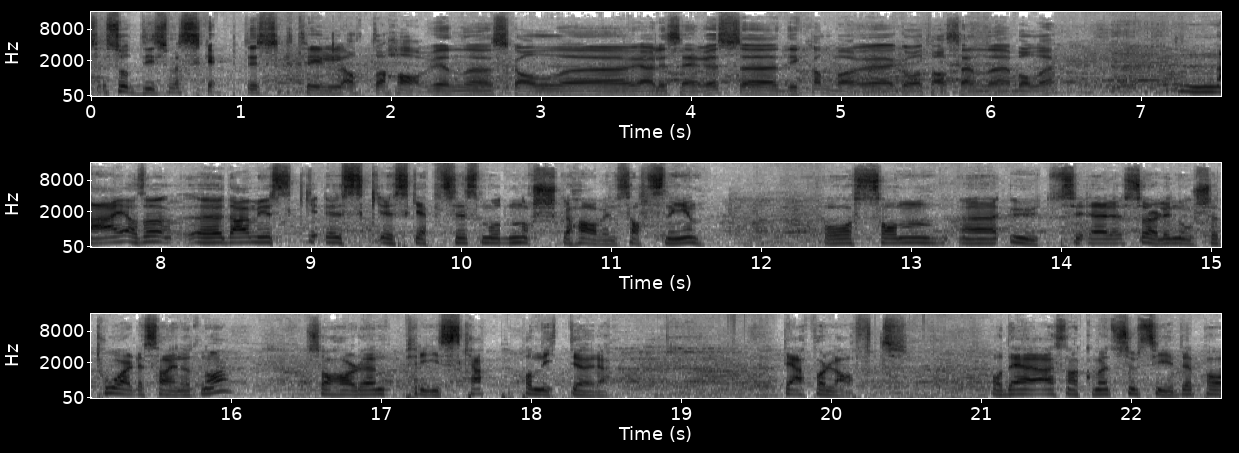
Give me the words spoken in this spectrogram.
Så, så de som er skeptiske til at havvind skal realiseres, de kan bare gå og ta seg en bolle? Nei, altså det er mye sk sk skepsis mot den norske havvindsatsingen. Og sånn uh, Sørlig Nordsjø 2 er designet nå, så har du en priscap på 90 øre. Det er for lavt. Og det er snakk om et subsidie på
